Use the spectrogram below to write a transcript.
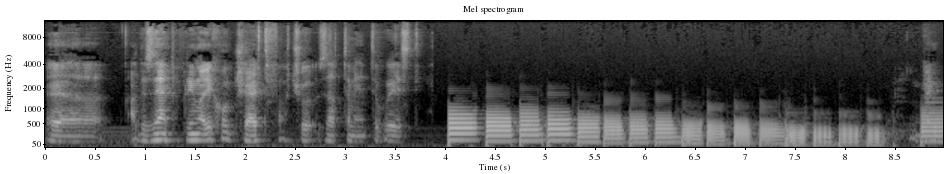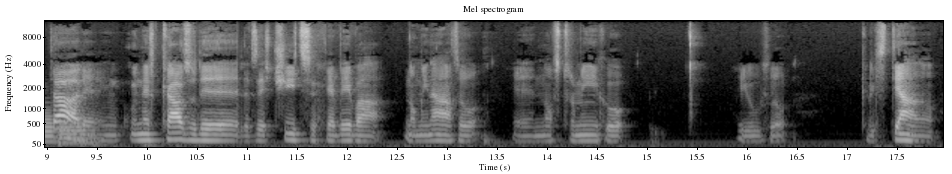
eh, ad esempio prima dei concerti, faccio esattamente questi. Inventare, nel caso dell'esercizio che aveva nominato il nostro amico, aiuto, cristiano,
